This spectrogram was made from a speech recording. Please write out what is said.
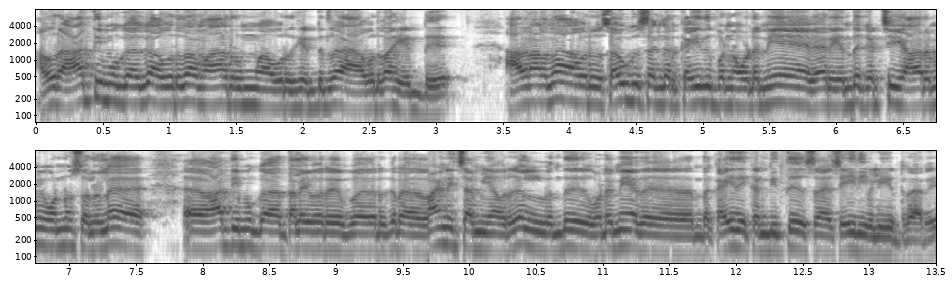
அவர் அதிமுகவுக்கு அவர் தான் மாறும் அவர் ஹெட்டு தான் அவர் தான் ஹெட்டு அதனால தான் அவர் சவுக்கு சங்கர் கைது பண்ண உடனே வேற எந்த கட்சி யாருமே ஒன்றும் சொல்லலை. அதிமுக தலைவர் இப்போ இருக்கிற பழனிசாமி அவர்கள் வந்து உடனே அதை அந்த கைதை கண்டித்து செய்தி வெளியிடுறாரு.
